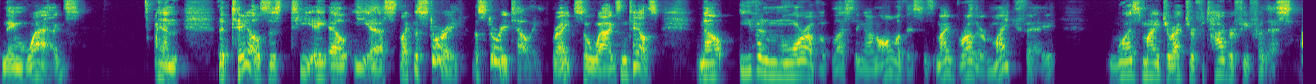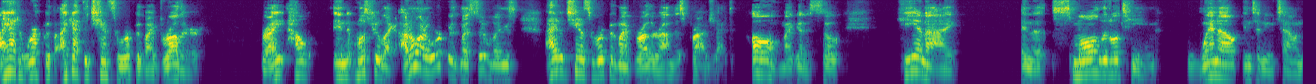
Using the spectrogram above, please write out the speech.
named Wags. And the tales is T A L E S, like a story, a storytelling, right? So wags and tales. Now, even more of a blessing on all of this is my brother, Mike Fay, was my director of photography for this. I had to work with, I got the chance to work with my brother, right? How, and most people like, I don't want to work with my siblings. I had a chance to work with my brother on this project. Oh my goodness. So he and I, in a small little team, went out into Newtown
